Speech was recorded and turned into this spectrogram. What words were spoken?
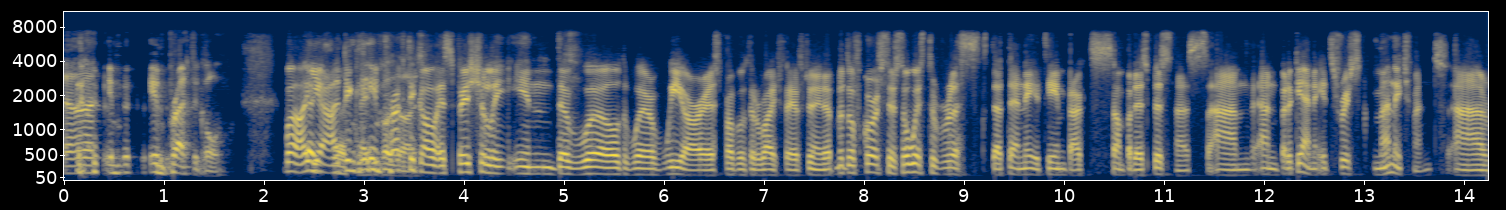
uh, Im- impractical. Well, yeah, I think in practical, especially in the world where we are, is probably the right way of doing it. But of course, there's always the risk that then it impacts somebody's business. Um, and but again, it's risk management, uh,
